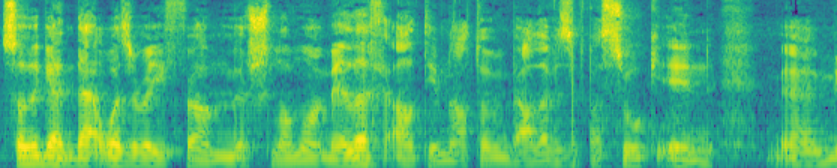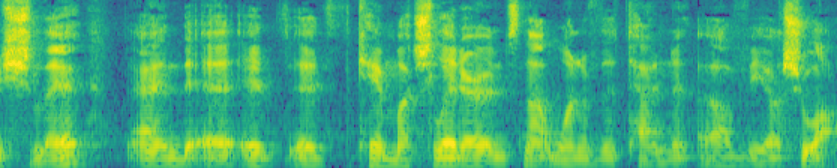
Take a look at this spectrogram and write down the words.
So again, that was already from Shlomo Melech. Altim Natovim Ba'alev is a pasuk in uh, Mishle, and uh, it it came much later, and it's not one of the ten of Yeshua.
